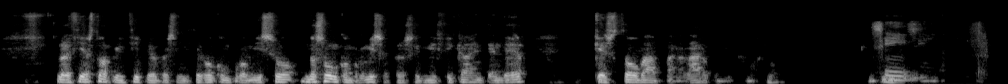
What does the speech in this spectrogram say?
lo decías tú al principio, que significa un compromiso, no solo un compromiso, pero significa entender que esto va para largo, digamos. ¿no? Sí,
